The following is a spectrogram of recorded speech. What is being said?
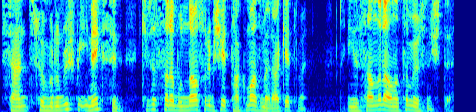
Sen sömürülmüş bir ineksin. Kimse sana bundan sonra bir şey takmaz merak etme. İnsanlara anlatamıyorsun işte.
